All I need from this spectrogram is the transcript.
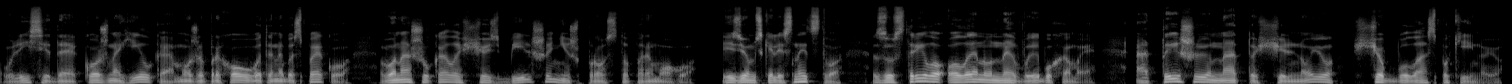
У лісі, де кожна гілка може приховувати небезпеку, вона шукала щось більше, ніж просто перемогу. Ізюмське лісництво зустріло Олену не вибухами, а тишею надто щільною, щоб була спокійною.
